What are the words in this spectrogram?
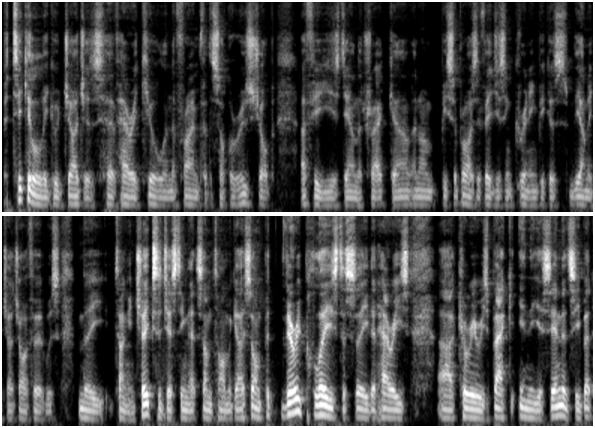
particularly good judges have Harry Kewell in the frame for the Socceroos job a few years down the track. Uh, and I'd be surprised if Edge isn't grinning because the only judge I've heard was me tongue in cheek suggesting that some time ago. So I'm very pleased to see that Harry's uh, career is back in the ascendancy, but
